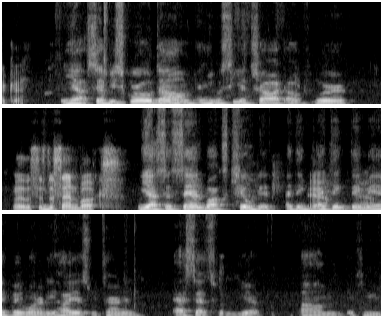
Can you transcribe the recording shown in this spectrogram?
Okay. yeah so if you scroll down and you will see a chart of where Well, this is the sandbox. yeah so sandbox killed it i think Yeah, i think they yeah. may have been one of the highest returning assets for the year um if you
